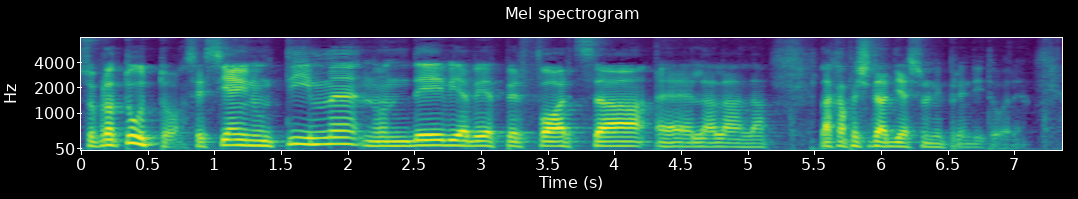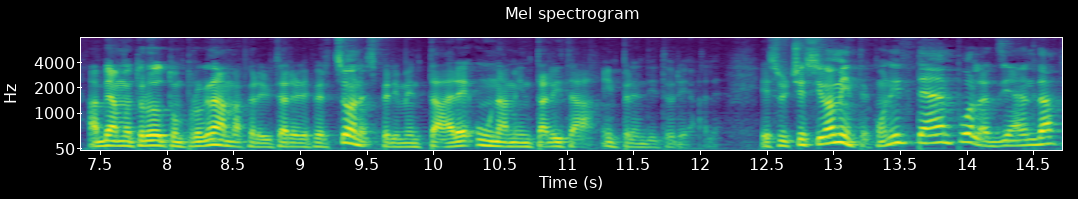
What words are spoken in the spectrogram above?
Soprattutto se si è in un team non devi avere per forza eh, la, la, la, la, capacità di essere un imprenditore. Abbiamo introdotto un programma per aiutare le persone a sperimentare una mentalità imprenditoriale e successivamente con il tempo l'azienda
